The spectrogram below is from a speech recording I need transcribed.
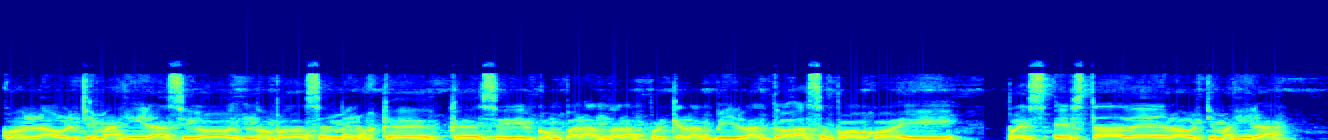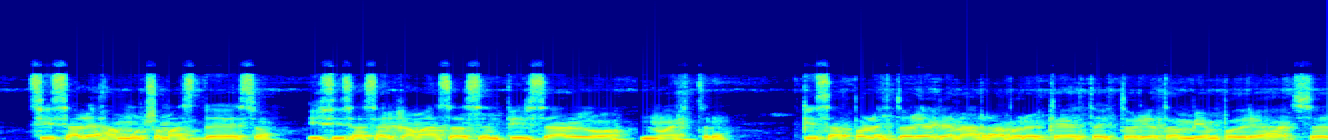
con la última gira, sigo, no puedo hacer menos que, que seguir comparándolas porque las vi las dos hace poco y pues esta de la última gira sí se aleja mucho más de eso y sí se acerca más a sentirse algo nuestro. Quizás por la historia que narra, pero es que esta historia también podría ser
